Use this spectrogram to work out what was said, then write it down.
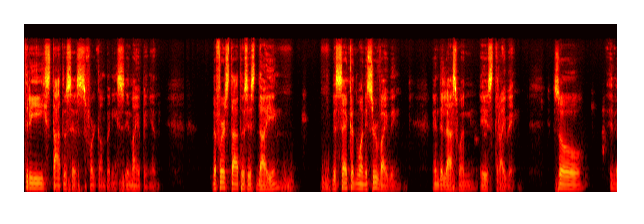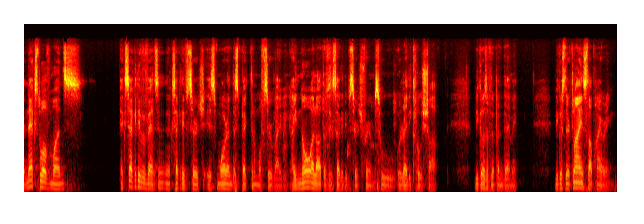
three statuses for companies, in my opinion. The first status is dying. The second one is surviving. And the last one is thriving. So in the next 12 months, executive events and executive search is more on the spectrum of surviving. I know a lot of executive search firms who already closed shop because of the pandemic, because their clients stopped hiring.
